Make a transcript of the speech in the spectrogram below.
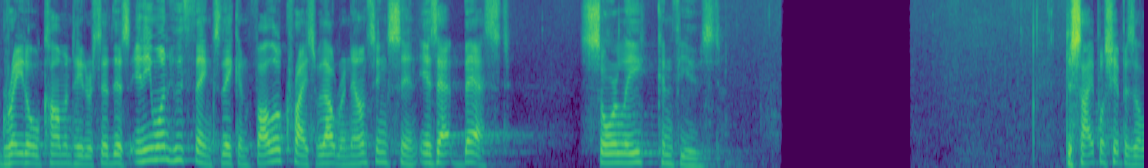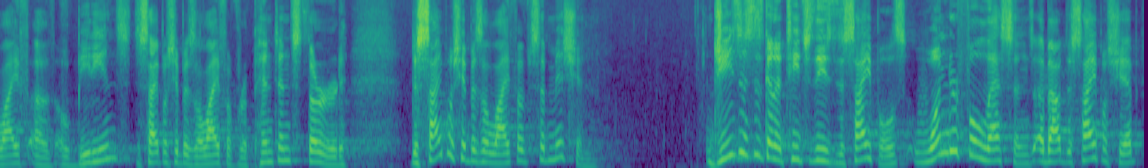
Great old commentator said this Anyone who thinks they can follow Christ without renouncing sin is at best sorely confused. Discipleship is a life of obedience. Discipleship is a life of repentance. Third, discipleship is a life of submission. Jesus is going to teach these disciples wonderful lessons about discipleship,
